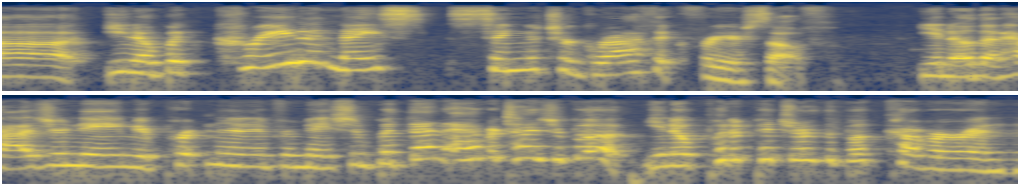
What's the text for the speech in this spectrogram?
Uh, you know, but create a nice signature graphic for yourself you know, that has your name, your pertinent information, but then advertise your book. You know, put a picture of the book cover and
